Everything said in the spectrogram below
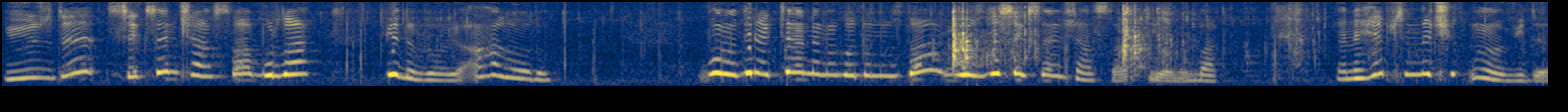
yüzde seksen şansla burada bir doğuyor. Aha doğdu. Bunu direkt cehenneme koyduğunuzda yüzde seksen şansla diyorum bak. Yani hepsinde çıkmıyor video.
